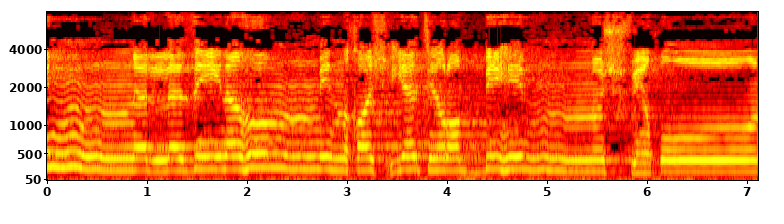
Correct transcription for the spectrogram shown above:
إن الذين هم من خشية ربهم مشفقون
